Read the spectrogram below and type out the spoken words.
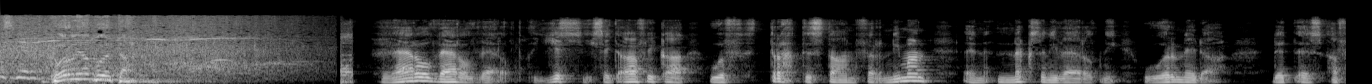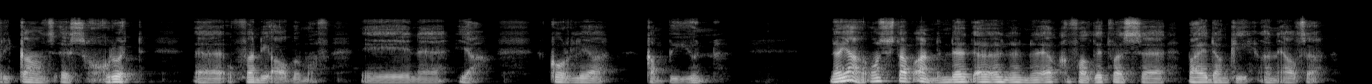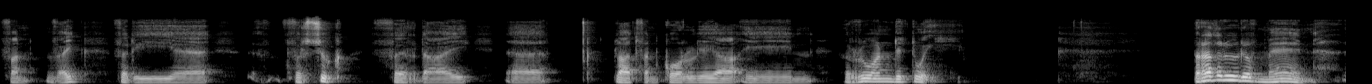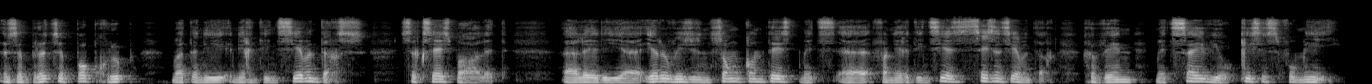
Dames en heren. Corlia Bota. Wereld, wereld, wereld. Yes, Suid-Afrika hoef terug te staan vir niemand en niks in die wereld nie. Hoor net daar. Dit is Afrikaans is groot uh, van die album af. En uh, ja, Corlia kampioen. Nou ja, ons stap aan. In, dit, uh, in, in elk geval, dit was uh, baie dankie aan Elsa van Wyk vir die uh, versoek vir die uh, plaat van Corlia en Roan de Toy. Brotherhood of Man is een Britse popgroep wat in die 1970s sukses behaal het. Hulle het die uh, Eurovision Song Contest met, uh, van 1976 gewen met Save Your Kisses For Me.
